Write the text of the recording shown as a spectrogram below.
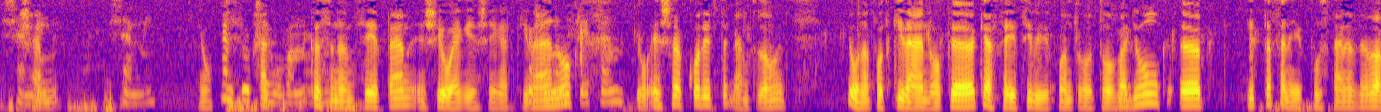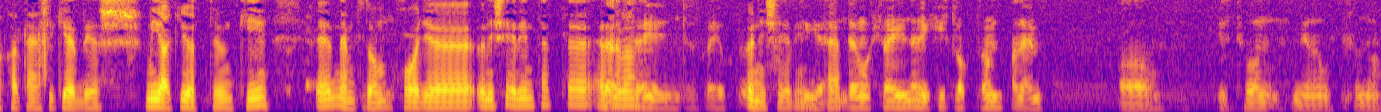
Semmi. Semmi. Semmi. Jó. Nem tudok Hát, menni. Köszönöm szépen, és jó egészséget kívánok. Köszönöm szépen. Jó, és akkor itt nem tudom, hogy jó napot kívánok. Keszthelyi civil kontrolltól vagyunk. Itt a Fenékpusztán ez a lakhatási kérdés miatt jöttünk ki. Nem tudom, hogy ön is érintett ezzel a... Érintett vagyok. Ön is érintett. Igen, de most én nem is itt laktam, hanem a, itt van, milyen utcana.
